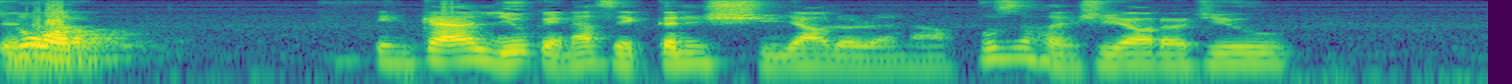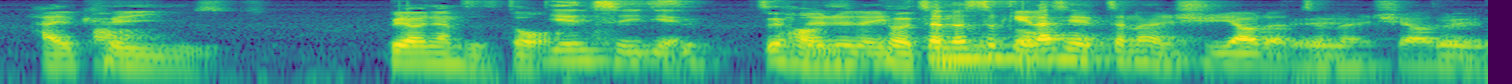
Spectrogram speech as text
如果得应该留给那些更需要的人啊，不是很需要的就还可以不要这样子做，延迟一点，最好是真的是给那些真的很需要的，真的很需要的。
